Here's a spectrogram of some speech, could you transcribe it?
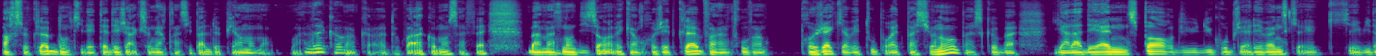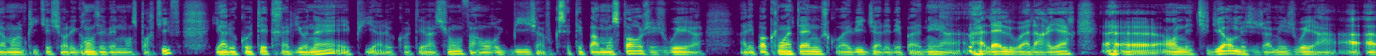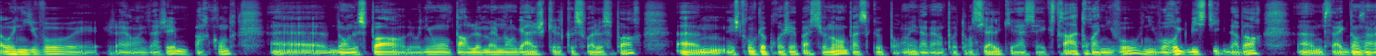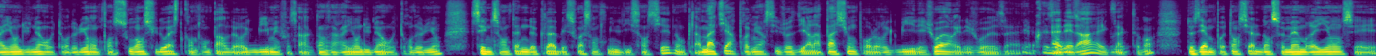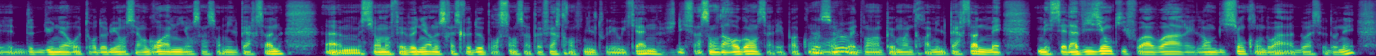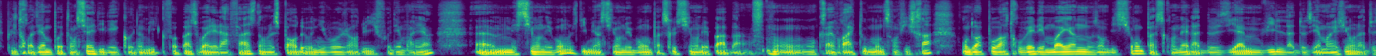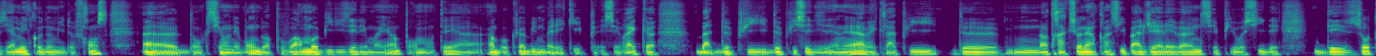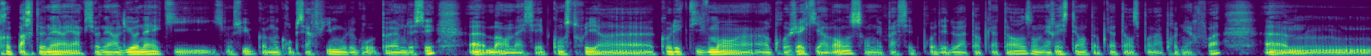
par ce club dont il était déjà actionnaire principal depuis un moment. Voilà. D'accord. Donc, donc, voilà comment ça fait. Bah, maintenant dix ans avec un projet de club. Enfin, je trouve un projet qui avait tout pour être passionnant parce que bah, il y a l'ADN sport du, groupe GL Evans qui est, évidemment impliqué sur les grands événements sportifs. Il y a le côté très lyonnais et puis il y a le côté passion. Enfin au rugby, j'avoue que c'était pas mon sport. J'ai joué euh, à l'époque lointaine où je courais vite, j'allais dépanner à, l'aile ou à l'arrière euh, en étudiant, mais j'ai jamais joué à, haut niveau et j'avais envisagé. Par contre, euh, dans le sport de haut niveau, on parle le même langage quel que soit le sport. Et je trouve le projet passionnant parce que pour moi, il avait un potentiel qui est assez extra à trois niveaux. Niveau rugbystique d'abord. Euh, c'est vrai que dans un rayon d'une heure autour de Lyon, on pense souvent sud-ouest quand on parle de rugby, mais il faut savoir que dans un rayon d'une heure autour de Lyon, c'est une centaine de clubs et 60 000 licenciés. Donc la matière première, si j'ose dire, la passion pour le rugby, les joueurs et les joueuses, elle, elle est là, exactement. Mmh. Deuxième potentiel dans ce même rayon, c'est d'une heure autour de Lyon, c'est en gros 1 500 000 personnes. Euh, si on en fait venir ne serait-ce que 2%, ça peut faire 30 000 tous les week-ends. Je dis ça sans arrogance. À l'époque, on, on jouait devant un peu moins de 3 000 personnes, mais, mais c'est la vision qu'il faut avoir et l'ambition qu'on doit doit, se donner. Puis le troisième potentiel, il est économique. Faut pas se voiler la face. Dans le sport de haut niveau aujourd'hui, il faut des moyens. Euh, mais si on est bon, je dis bien si on est bon, parce que si on n'est pas, ben, on, crèvera et tout le monde s'en fichera. On doit pouvoir trouver les moyens de nos ambitions parce qu'on est la deuxième ville, la deuxième région, la deuxième économie de France. Euh, donc si on est bon, on doit pouvoir mobiliser les moyens pour monter euh, un beau club, une belle équipe. Et c'est vrai que bah, depuis, depuis ces dix années, avec l'appui de notre actionnaire principal, GL Evans, et puis aussi des, des autres partenaires et actionnaires lyonnais qui, nous suivent, comme le groupe Serfim ou le groupe M2C, euh, bah, on a essayé de construire euh, collectivement un, projet qui avance. On est passé de Pro D2 à Top 14, on est resté en Top 14 pour la première fois. Euh,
